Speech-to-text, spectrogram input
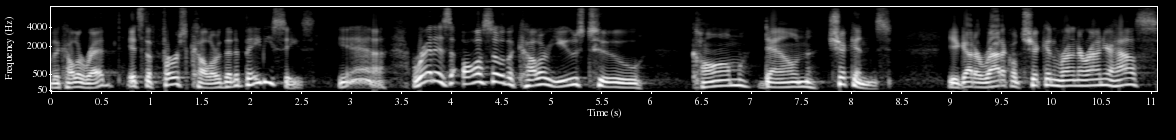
the color red, it's the first color that a baby sees. Yeah. Red is also the color used to calm down chickens. You got a radical chicken running around your house,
